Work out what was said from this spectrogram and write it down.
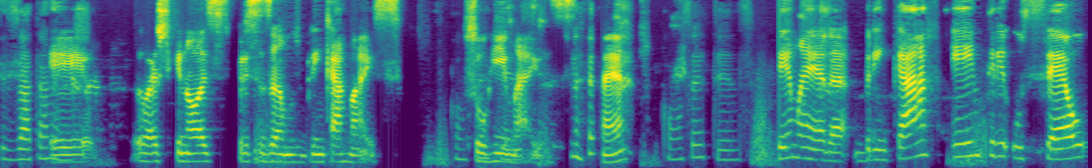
Exatamente. É, eu acho que nós precisamos brincar mais. Com sorrir certeza. mais, né? Com certeza. O tema era brincar entre o céu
